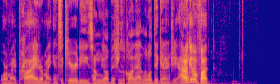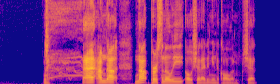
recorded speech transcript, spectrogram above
or my pride or my insecurities. Some of y'all bitches will call that little dick energy. I don't give a fuck. I, I'm not not personally. Oh shit! I didn't mean to call him. Shit.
